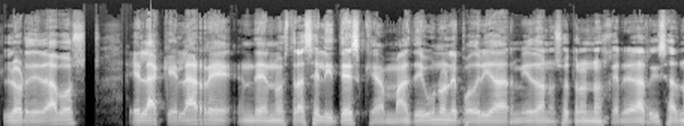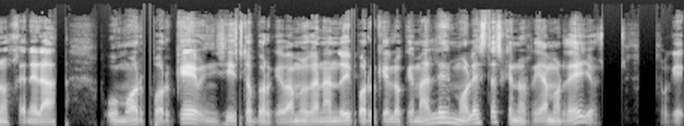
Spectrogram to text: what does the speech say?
Los de Davos, el aquelarre de nuestras élites, que a más de uno le podría dar miedo, a nosotros nos genera risas, nos genera humor. ¿Por qué? Insisto, porque vamos ganando y porque lo que más les molesta es que nos riamos de ellos. Porque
